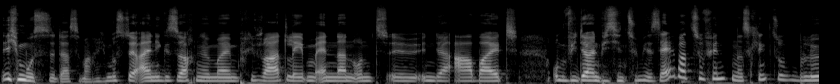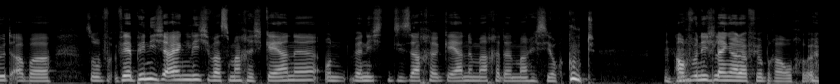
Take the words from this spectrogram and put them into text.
ich musste das machen. Ich musste einige Sachen in meinem Privatleben ändern und äh, in der Arbeit, um wieder ein bisschen zu mir selber zu finden. Das klingt so blöd, aber so, wer bin ich eigentlich, was mache ich gerne und wenn ich die Sache gerne mache, dann mache ich sie auch gut. Auch wenn ich länger dafür brauche.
